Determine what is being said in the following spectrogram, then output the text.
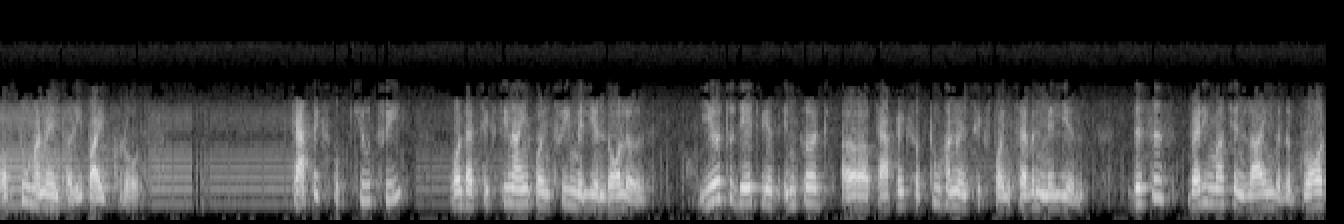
of 235 crores. CapEx for Q3 was at $69.3 million. Year to date, we have incurred uh, CapEx of 206.7 million. This is very much in line with the broad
